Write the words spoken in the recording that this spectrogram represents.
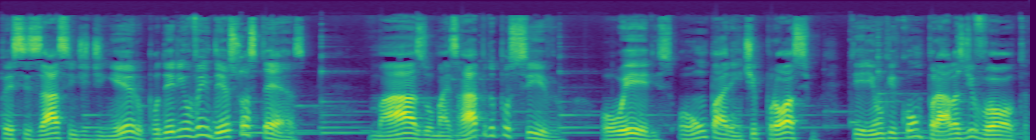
precisassem de dinheiro, poderiam vender suas terras, mas o mais rápido possível, ou eles ou um parente próximo teriam que comprá-las de volta,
